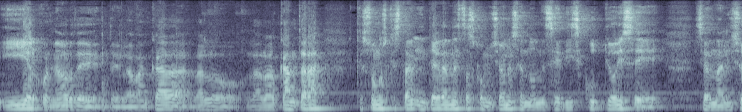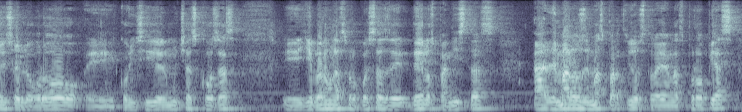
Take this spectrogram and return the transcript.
y el coordinador de, de la bancada, Lalo, Lalo Alcántara, que son los que están, integran estas comisiones en donde se discutió y se, se analizó y se logró eh, coincidir en muchas cosas, eh, llevaron las propuestas de, de los panistas, además los demás partidos traían las propias,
